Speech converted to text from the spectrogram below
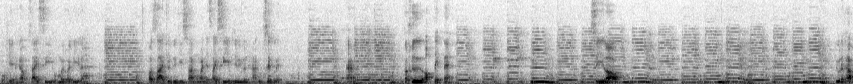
โอเคนะครับ สายสี่ผมไม่ค่อยดีแล้วเพราะสายชุดนี้ที่สั่งมาเนี่ยสายสี่มันจะมีปัญหาทุกเซตเลยอะก็คือออกเต็ปนะสี่รอบ นะครับ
